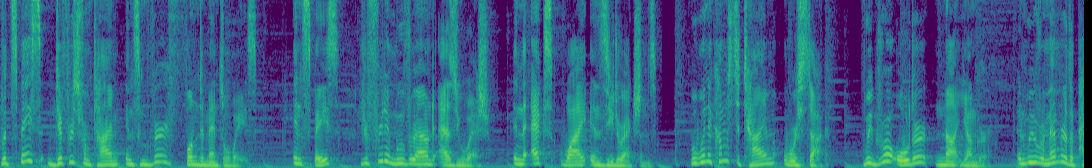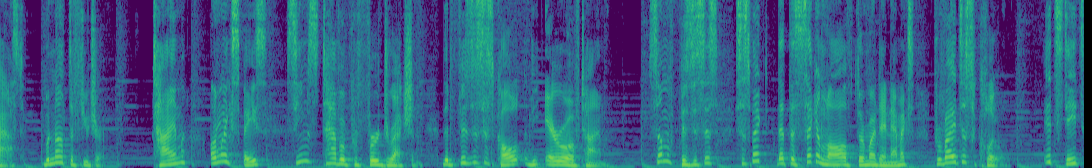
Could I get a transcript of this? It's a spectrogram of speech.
But space differs from time in some very fundamental ways. In space, you're free to move around as you wish, in the x, y, and z directions. But when it comes to time, we're stuck. We grow older, not younger, and we remember the past, but not the future. Time, unlike space, seems to have a preferred direction that physicists call the arrow of time. Some physicists suspect that the second law of thermodynamics provides us a clue. It states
